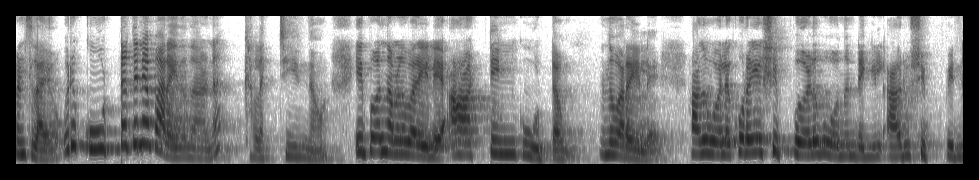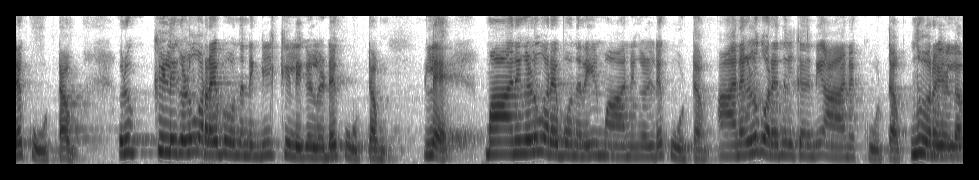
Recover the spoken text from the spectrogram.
മനസ്സിലായോ? ഒരു കൂട്ടത്തിനെ പറയുന്നതാണ് കളക്റ്റീവ് നൗൺ ഇപ്പോൾ നമ്മൾ പറയില്ലേ ആട്ടിൻ കൂട്ടം എന്ന് പറയില്ലേ? അതുപോലെ കുറേ ഷിപ്പുകൾ പോകുന്നുണ്ടെങ്കിൽ ആ ഒരു ഷിപ്പിന്റെ കൂട്ടം. ഒരു കിളികൾ കുറേ പോകുന്നുണ്ടെങ്കിൽ കിളികളുടെ കൂട്ടം. ഇല്ലേ മാനുകൾ കുറേ പോകുന്നുണ്ടെങ്കിൽ മാനുകളുടെ കൂട്ടം. ആനകൾ കുറേ നിൽക്കുന്നുണ്ടെങ്കിൽ ആനക്കൂട്ടം എന്ന് പറയുമല്ലോ.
